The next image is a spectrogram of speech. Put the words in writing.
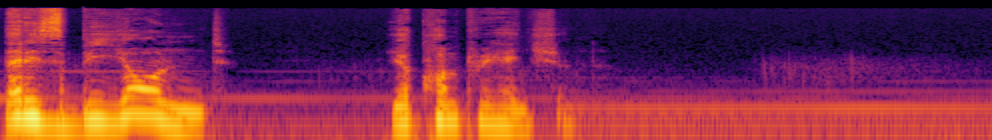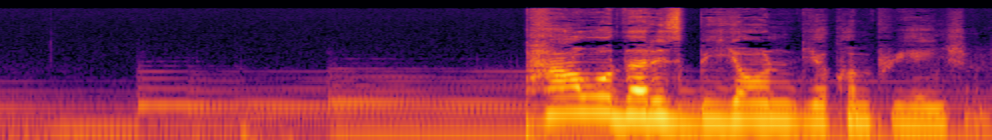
that is beyond your comprehension? Power that is beyond your comprehension.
